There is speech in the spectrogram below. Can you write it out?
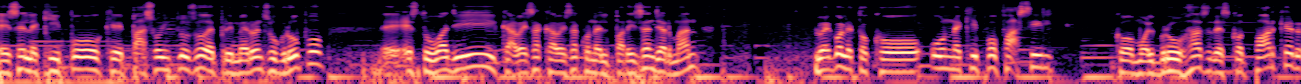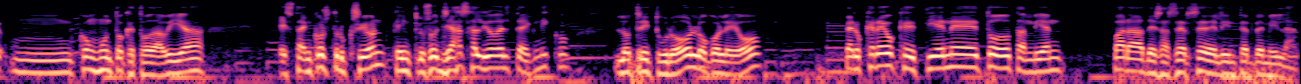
es el equipo que pasó incluso de primero en su grupo, eh, estuvo allí cabeza a cabeza con el Paris Saint Germain. Luego le tocó un equipo fácil como el Brujas de Scott Parker, un conjunto que todavía está en construcción, que incluso ya salió del técnico, lo trituró, lo goleó, pero creo que tiene todo también para deshacerse del Inter de Milán.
